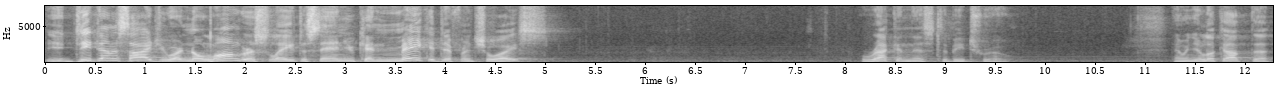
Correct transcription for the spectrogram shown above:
you, deep down inside, you are no longer a slave to sin. You can make a different choice. Reckon this to be true. And when you look up the,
